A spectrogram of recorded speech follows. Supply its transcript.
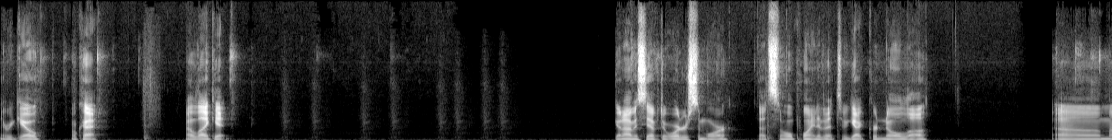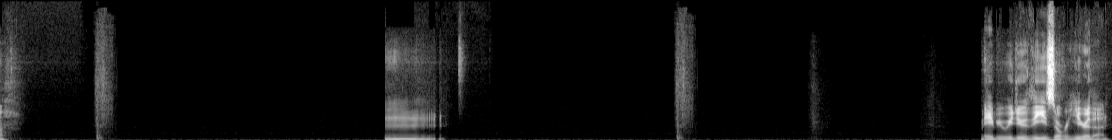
There we go. Okay. I like it. Gonna obviously have to order some more. That's the whole point of it. We got granola. Um. Hmm. Maybe we do these over here then.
